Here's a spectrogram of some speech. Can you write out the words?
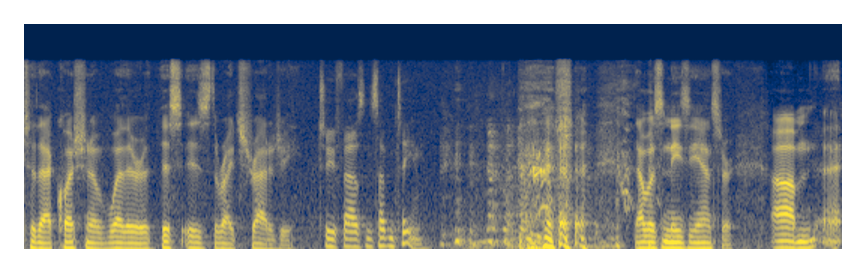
to that question of whether this is the right strategy? 2017, That was an easy answer. Um, uh,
